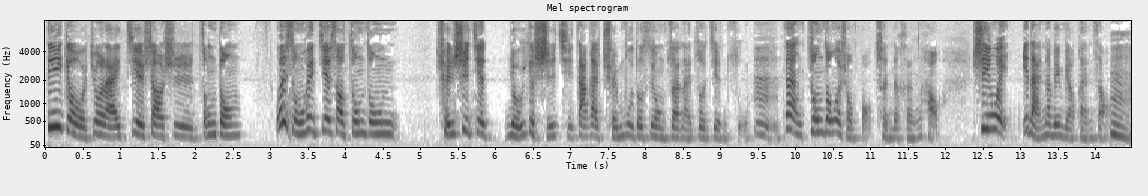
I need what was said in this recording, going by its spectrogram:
第一个我就来介绍是中东，为什么会介绍中东？全世界有一个时期，大概全部都是用砖来做建筑，嗯，但中东为什么保存的很好？是因为一来那边比较干燥，嗯，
